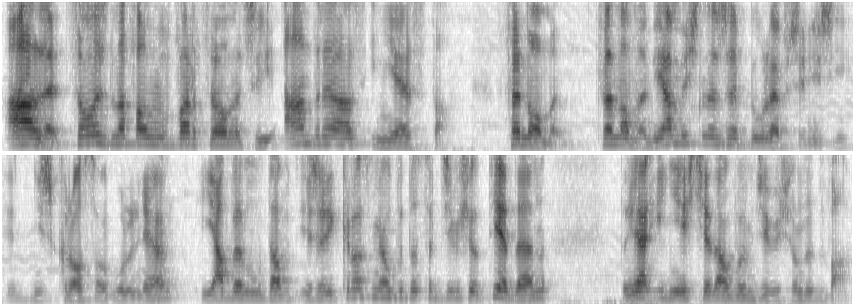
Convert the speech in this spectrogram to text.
Ale coś dla fanów Barcelony, czyli Andreas Iniesta. Fenomen. Fenomen. Ja myślę, że był lepszy niż, niż Cross ogólnie. Ja bym mu dał, jeżeli Cross miałby dostać 91, to ja Inieście dałbym 92.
